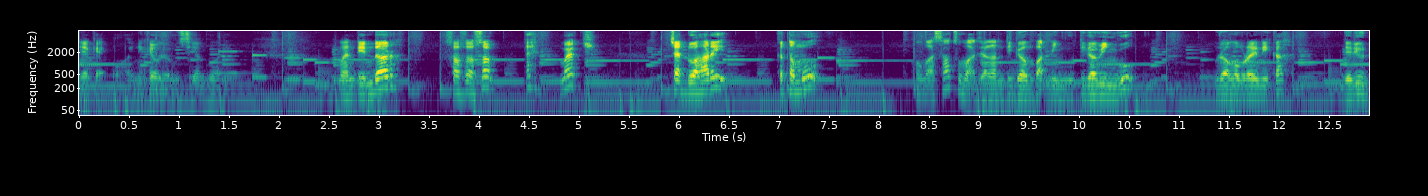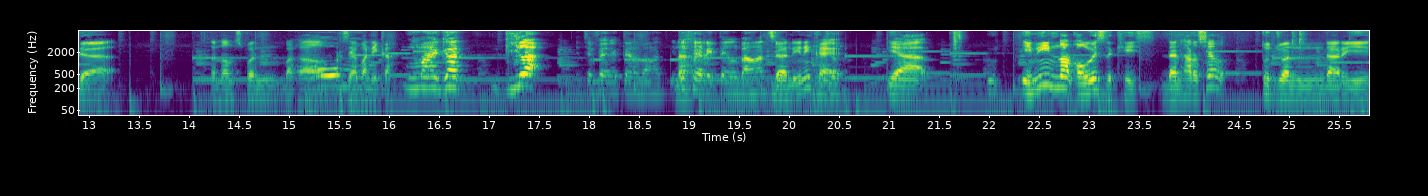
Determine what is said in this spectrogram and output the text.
dia kayak oh ini kayak udah usia gua nih. Main Tinder, sop, eh match, chat dua hari, ketemu, kalau nggak salah cuma jalan 3-4 minggu, tiga minggu udah ngobrolin nikah, jadi udah announcement bakal Oh. persiapan nikah. oh my god gila itu fairy tale banget itu Nah, fairy tale banget sih Dan ini kayak Jujur. ya ini not always the case dan harusnya tujuan dari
